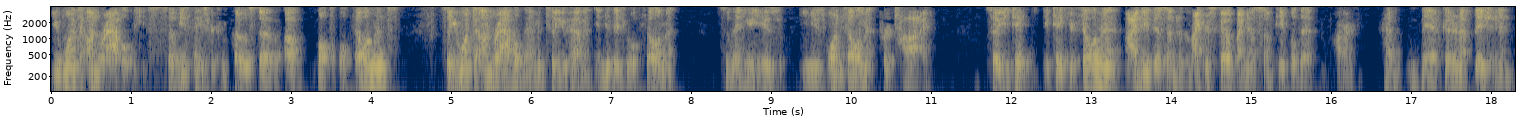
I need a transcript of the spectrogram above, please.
you want to unravel these. So these things are composed of, of multiple filaments. So you want to unravel them until you have an individual filament. So then you use you use one filament per tie. So you take you take your filament. I do this under the microscope. I know some people that are have they have good enough vision and,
